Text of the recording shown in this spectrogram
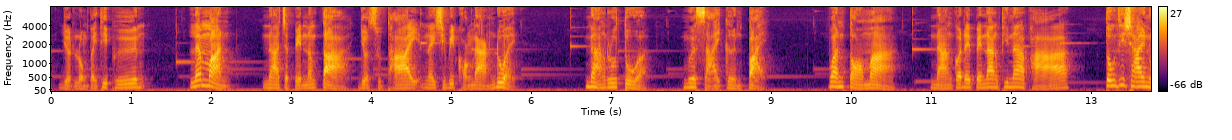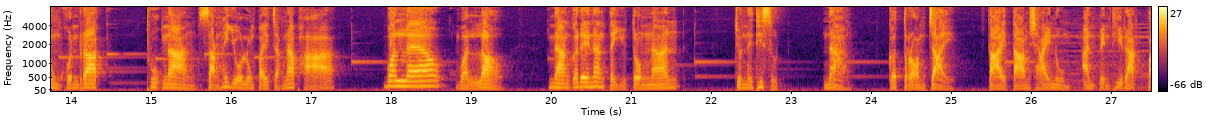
ๆ หยดลงไปที่พื้น และมันน่าจะเป็นน้ำตาหยดสุดท้ายในชีวิตของนางด้วย นางรู้ตัวเมื่อสายเกินไป วันต่อมา นางก็ได้ไปนั่งที่หน้าผา ตรงที่ชายหนุ่มคนรัก ถูกนางสั่งให้โยนลงไปจากหน้าผา วันแล้ววันเล่า นางก็ได้นั่งแต่อยู่ตรงนั้น จนในที่สุด นางก็ตรอมใจตายตามชายหนุ่มอันเป็นที่รักไป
